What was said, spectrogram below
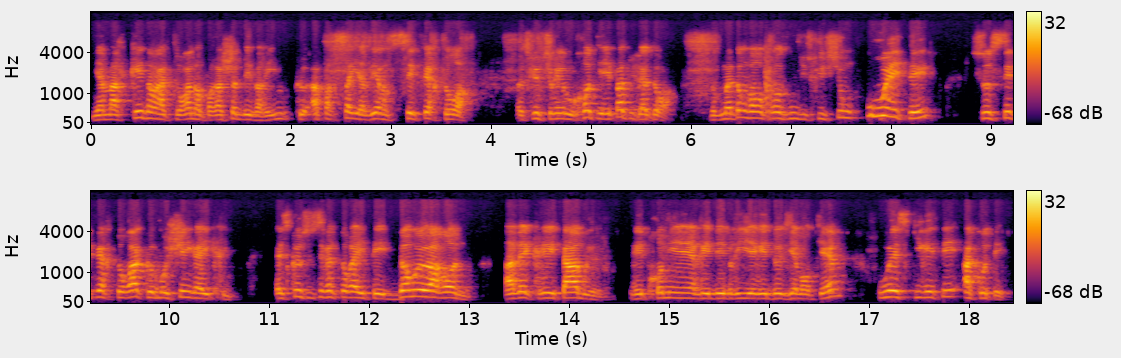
il y a marqué dans la Torah, dans Parashat Devarim, qu'à part ça, il y avait un Sefer Torah. Parce que sur les Gouchot, il n'y avait pas toute la Torah. Donc maintenant, on va rentrer dans une discussion où était ce Sefer que Moshe a écrit. Est-ce que ce Sefer était dans le Haron avec les tables, les premières, les débris et les deuxièmes entières, ou est-ce qu'il était à côté?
